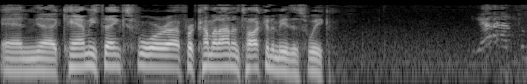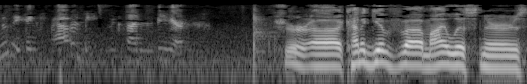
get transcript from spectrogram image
and uh, Cami, thanks for uh, for coming on and talking to me this week. Yeah, absolutely. Thanks for having me. I'm excited to be here. Sure. Uh, kind of give uh, my listeners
